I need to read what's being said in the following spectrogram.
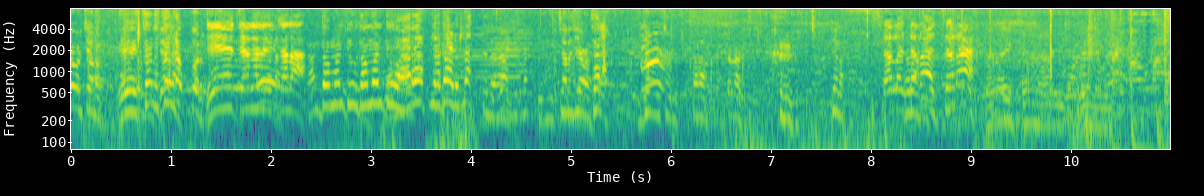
जेव्हा चला. ए चला चला. लवकर. ए चला रे चला. दमन ठेव दमन ठेव हार आपल्या गाडी लागते ना चला. जेव्हा चला. चला. चला. चला चला चला. चला.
